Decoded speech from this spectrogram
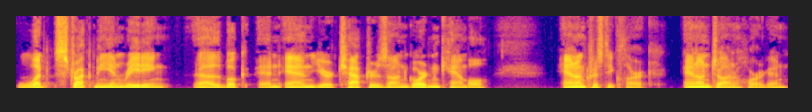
what struck me in reading uh, the book and and your chapters on Gordon Campbell, and on Christy Clark, and on John Horgan,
